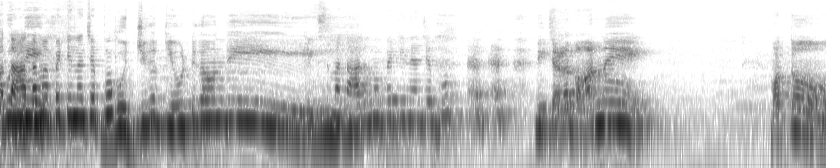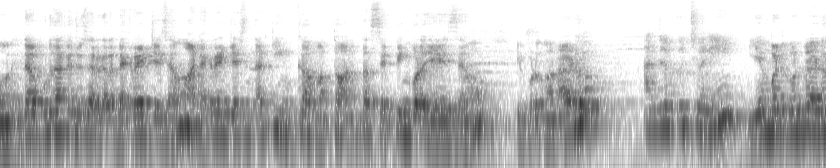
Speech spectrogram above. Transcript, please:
మా తాతమ్మ పెట్టిందని చెప్పు. బుజ్జిగా క్యూట్గా ఉంది. గిఫ్ట్స్ మా తాతమ్మ పెట్టిందని చెప్పు. నీకు చాలా బాగున్నాయి. మొత్తం ఇందా ఇప్పుడు దాకా చూసారు కదా డెకరేట్ చేసాము ఆ డెకరేట్ చేసిన దానికి ఇంకా మొత్తం అంతా సెట్టింగ్ కూడా చేసాము ఇప్పుడు మనాడు అందులో కూర్చొని ఏం పట్టుకుంటాడు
